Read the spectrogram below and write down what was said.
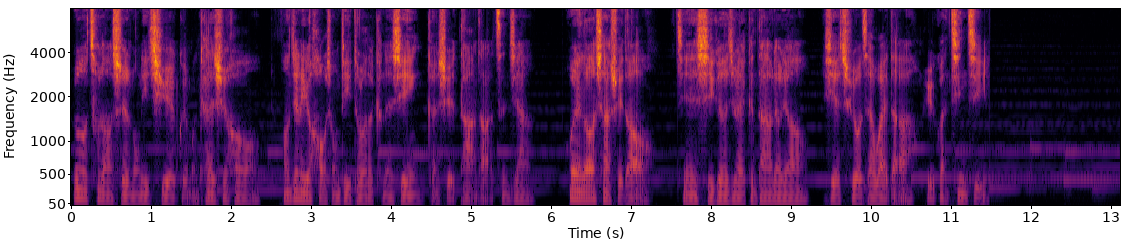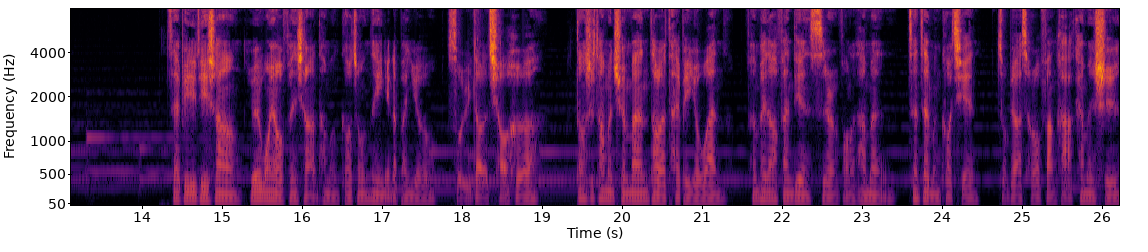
如果凑巧是农历七月鬼门开的时候，房间里有好兄弟逗留的可能性更是大大增加。欢迎来到下水道。今天西哥就来跟大家聊聊一些出游在外的旅馆禁忌。在 PTT 上，有位网友分享了他们高中那一年的班游所遇到的巧合。当时他们全班到了台北游玩，分配到饭店四人房的他们站在门口前，准备要插入房卡开门时，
